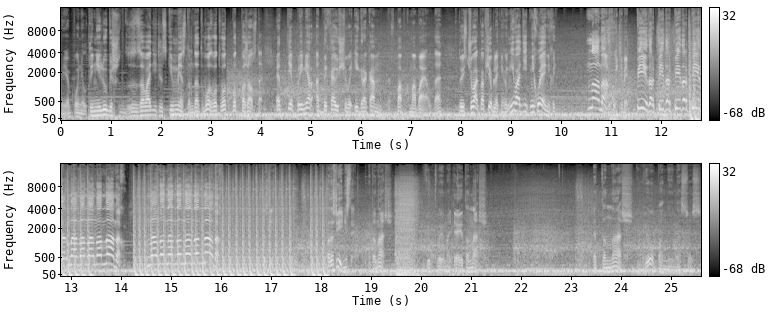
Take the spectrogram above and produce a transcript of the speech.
я понял. Ты не любишь за водительским местом, да? Вот, вот, вот, вот, пожалуйста. Это тебе пример отдыхающего игрока в PUBG Mobile, да? То есть чувак вообще, блядь, не, водить, нихуя не хочет. На нахуй тебе! Пидор, пидор, пидор, пидор! На на на на на нахуй! На на на на на на на нахуй! Подожди. Подожди, не стой. Это наш. Ёб твою мать, а это наш. Это наш ёбаный насос.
